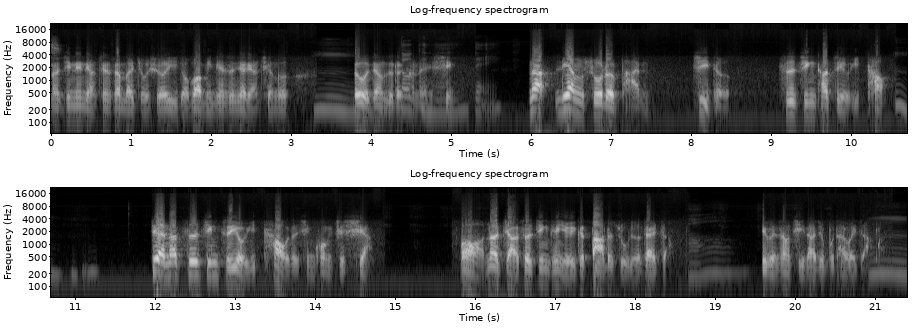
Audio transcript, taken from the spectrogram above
那今天两千三百九十二亿，搞不好明天剩下两千二，嗯，都有这样子的可能性。对，那量缩的盘，记得资金它只有一套，嗯嗯，既然它资金只有一套的情况之下，哦，那假设今天有一个大的主流在涨，哦，基本上其他就不太会涨了。嗯。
